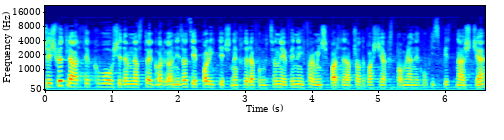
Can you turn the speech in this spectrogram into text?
Czy w świetle artykułu 17 organizacje polityczne, które funkcjonują w innej formie niż partia, na przykład właśnie jak wspomniany Kukiz 15,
